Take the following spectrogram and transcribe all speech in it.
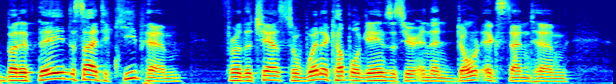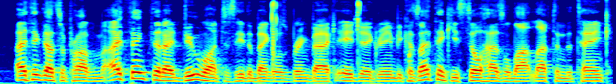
But if they decide to keep him for the chance to win a couple games this year and then don't extend him, I think that's a problem. I think that I do want to see the Bengals bring back AJ Green because I think he still has a lot left in the tank.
